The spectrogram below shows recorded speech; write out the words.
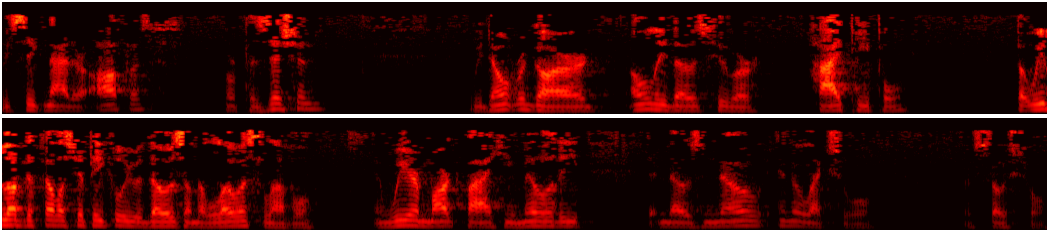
We seek neither office nor position. We don't regard only those who are high people, but we love to fellowship equally with those on the lowest level. And we are marked by a humility that knows no intellectual or social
